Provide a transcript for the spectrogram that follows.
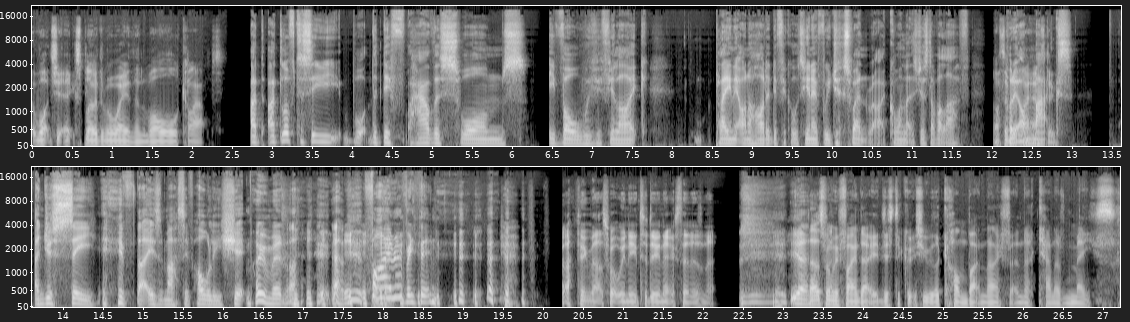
watch it explode them away, and then them all collapse. I'd I'd love to see what the diff how the swarms evolve, if you like, playing it on a harder difficulty. You know, if we just went right, come on, let's just have a laugh, I think put it on might have to. max, and just see if that is a massive holy shit moment. Like, Fire everything. I think that's what we need to do next, then, isn't it? yeah. That's when we find out it just equips you with a combat knife and a can of mace.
